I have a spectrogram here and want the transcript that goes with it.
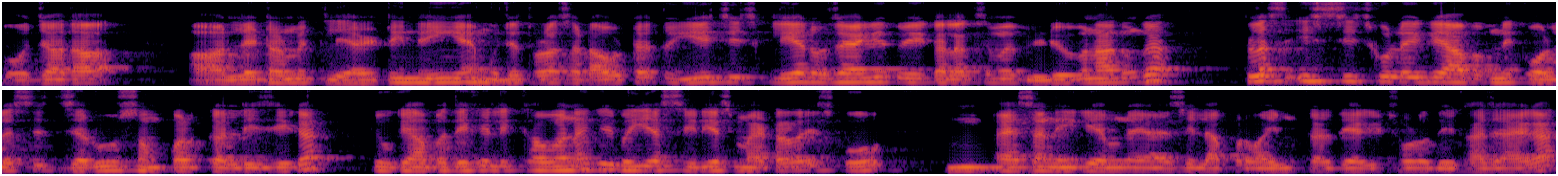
बहुत ज़्यादा लेटर में क्लियरिटी नहीं है, मुझे थोड़ा सा डाउट है तो ये चीज़ क्लियर हो जाएगी तो एक अलग से मैं वीडियो बना दूँगा। प्लस इस चीज़ को लेके आप अपने कॉलेज से ज़रूर संपर्क कर लीजिएगा, क्योंकि यहाँ पर देखिए लिखा हुआ ना कि भैया सीरियस मैटर है, इसको ऐसा नहीं कि हमने ऐसी लापरवाही में कर दिया कि छोड़ो, देखा जाएगा।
